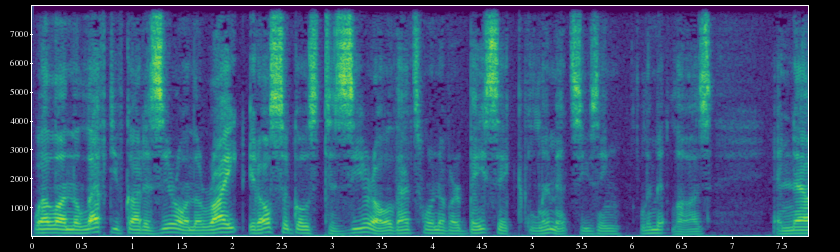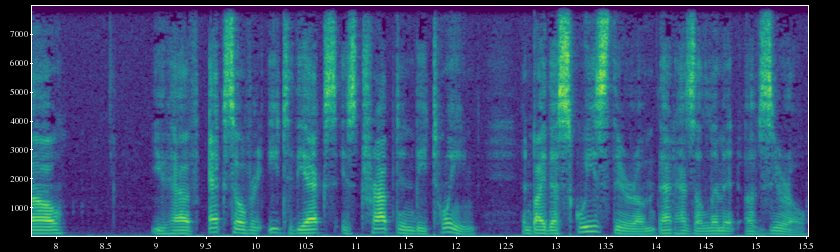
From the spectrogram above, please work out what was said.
well, on the left you've got a 0. On the right, it also goes to 0. That's one of our basic limits using limit laws. And now you have x over e to the x is trapped in between. And by the squeeze theorem, that has a limit of 0.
